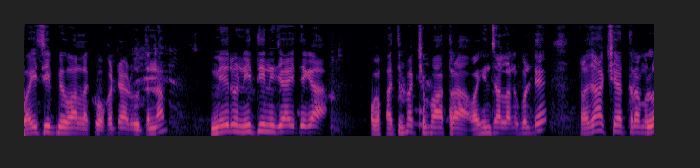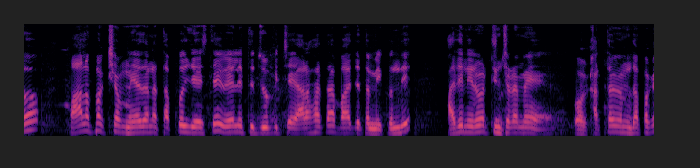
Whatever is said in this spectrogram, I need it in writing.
వైసీపీ వాళ్ళకు ఒకటే అడుగుతున్నాం. మీరు నీతి నిజాయితీగా ఒక ప్రతిపక్ష పాత్ర వహించాలనుకుంటే ప్రజాక్షేత్రంలో పాలపక్షం ఏదైనా తప్పులు చేస్తే వేలెత్తి చూపించే అర్హత బాధ్యత మీకుంది. అది నిర్వర్తించడమే ఒక కర్తవ్యం తప్పక.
